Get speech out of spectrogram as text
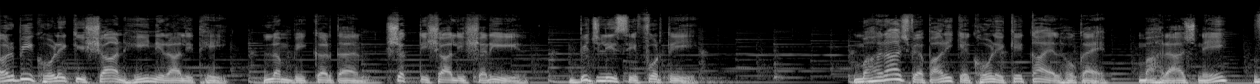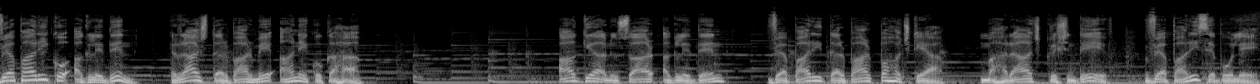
अरबी घोड़े की शान ही निराली थी। लंबी गर्दन, शक्तिशाली शरीर, बिजली सी फुर्ती। महाराज व्यापारी के घोड़े के कायल हो गए। महाराज ने व्यापारी को अगले दिन राज दरबार में आने को कहा। आज्ञा अनुसार अगले दिन व्यापारी दरबार पहुँच गया। महाराज कृष्णदेव व्यापारी से बोले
